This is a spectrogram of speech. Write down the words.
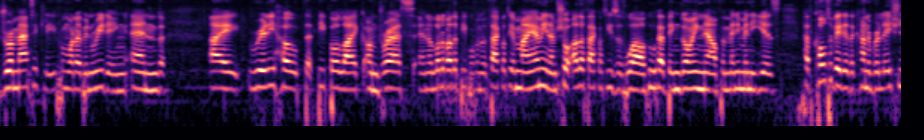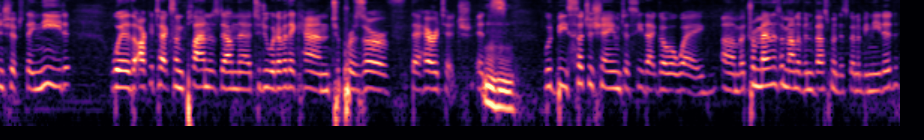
dramatically from what I've been reading, and I really hope that people like Andres and a lot of other people from the faculty of Miami, and I'm sure other faculties as well, who have been going now for many, many years, have cultivated the kind of relationships they need with architects and planners down there to do whatever they can to preserve their heritage. It's would be such a shame to see that go away. Um, a tremendous amount of investment is going to be needed.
